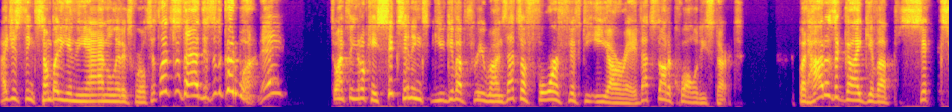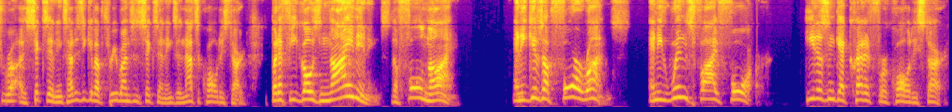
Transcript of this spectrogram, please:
I just think somebody in the analytics world says, let's just add this is a good one, eh? So I'm thinking, okay, six innings, you give up three runs. That's a 450 ERA. That's not a quality start. But how does a guy give up six uh, six innings? How does he give up three runs in six innings? And that's a quality start. But if he goes nine innings, the full nine, and he gives up four runs and he wins 5 4, he doesn't get credit for a quality start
